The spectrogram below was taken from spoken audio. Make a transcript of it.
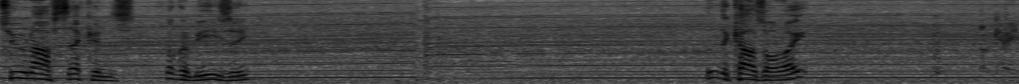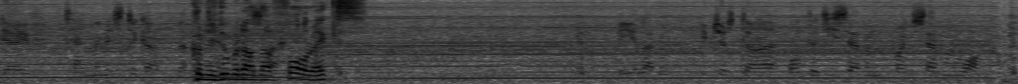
Two and a half seconds. It's Not going to be easy. I think the car's all right. Okay, Dave. 10 minutes to go. Could have 10 done without that 4X. left. B11. You've just done a 137.71. And that Don't let 1X. this guy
